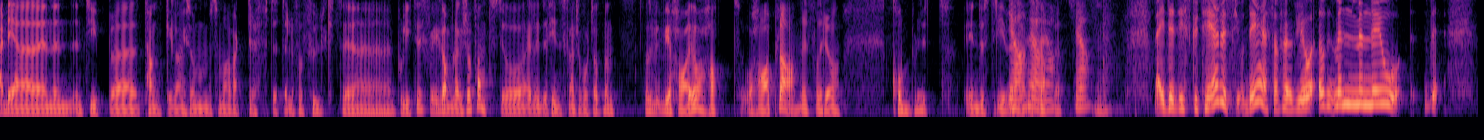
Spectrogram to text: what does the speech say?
er det en, en type tankegang som, som, har vært drøftet eller forfulgt uh, politisk? For I gamle dager så fantes det jo, eller det finnes kanskje fortsatt, men altså, vi, vi, har jo hatt og har planer for å koble ut industri ved, ja, ved knapphet. Ja, ja. Mm. Nei, det diskuteres jo det, selvfølgelig. Men, men det er jo det,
